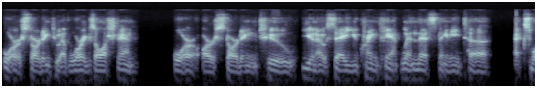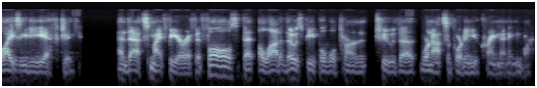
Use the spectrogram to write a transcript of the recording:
or starting to have war exhaustion or are starting to, you know, say Ukraine can't win this, they need to X, Y, Z, D, F, G. And that's my fear. If it falls, that a lot of those people will turn to the we're not supporting Ukraine anymore.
